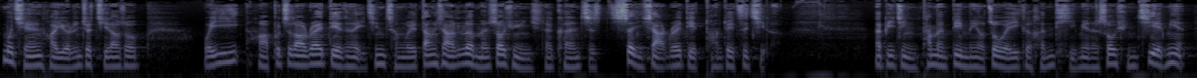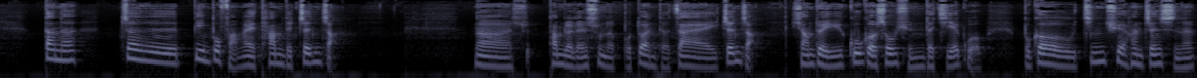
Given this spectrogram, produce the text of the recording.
目前哈有人就提到说，唯一哈不知道 Reddit 呢已经成为当下热门搜寻引擎的，可能只剩下 Reddit 团队自己了。那毕竟他们并没有作为一个很体面的搜寻界面，但呢，这并不妨碍他们的增长。那他们的人数呢不断的在增长，相对于 Google 搜寻的结果不够精确和真实呢，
